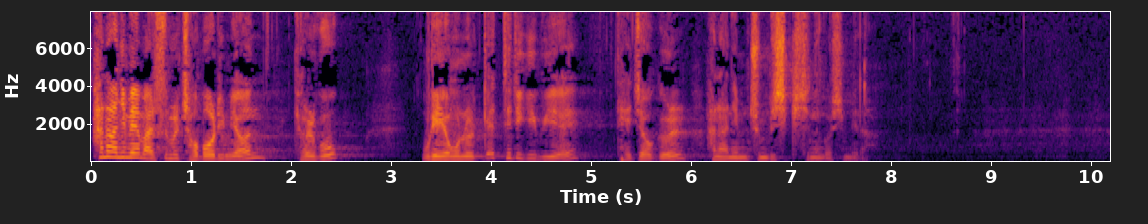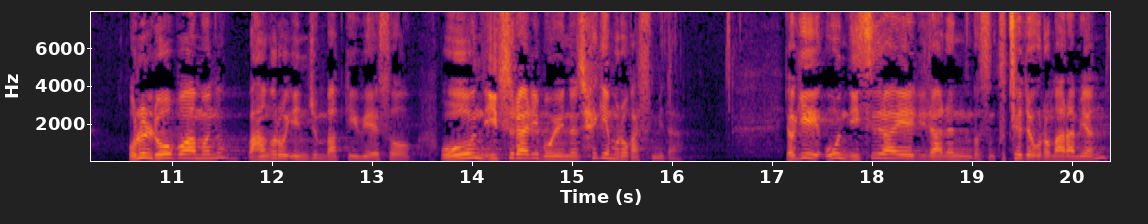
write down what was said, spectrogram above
하나님의 말씀을 저버리면 결국 우리의 영혼을 깨뜨리기 위해 대적을 하나님 준비시키시는 것입니다. 오늘 로보암은 왕으로 인준받기 위해서 온 이스라엘이 모여있는 세겜으로 갔습니다. 여기 온 이스라엘이라는 것은 구체적으로 말하면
